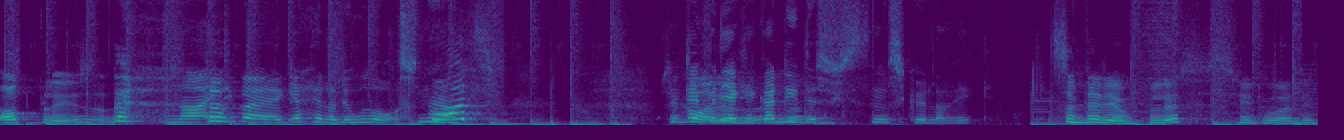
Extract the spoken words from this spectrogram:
opløser det. Nej, det gør jeg ikke. Jeg hælder det ud over sådan her. What? Så Det er fordi, jeg kan godt lide, at det sådan skyller væk. Så bliver det jo blødt sygt hurtigt.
